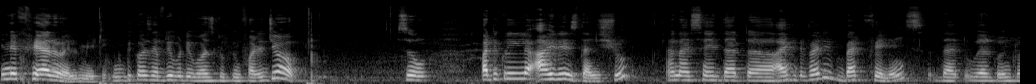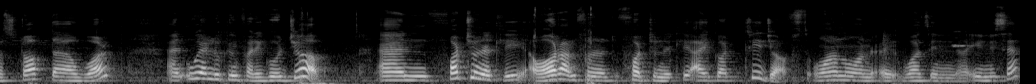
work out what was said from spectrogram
in a farewell meeting, because everybody was looking for a job. So, particularly, I raised the issue, and I said that uh, I had very bad feelings that we are going to stop the work, and we are looking for a good job and fortunately or unfortunately i got three jobs one one uh, was in uh, unicef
